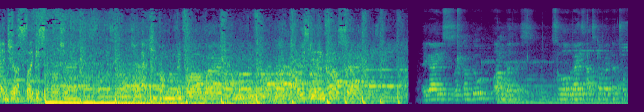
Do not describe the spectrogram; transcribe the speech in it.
And just like a soldier I keep on moving forward Always getting closer Hey guys, welcome to Palm Brothers. So guys, আজকে আমরা একটা ছোট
